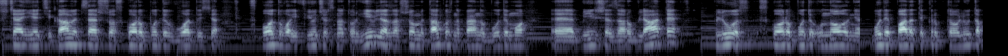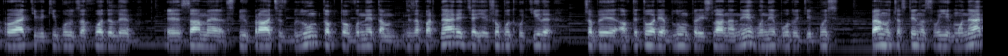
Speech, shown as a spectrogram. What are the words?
ще є цікаве, це що скоро буде вводитися спотова і ф'ючерсна торгівля, за що ми також, напевно, будемо е, більше заробляти. Плюс скоро буде оновлення, буде падати криптовалюта проєктів, які будуть заходили е, саме в співпрацю з Bloom, тобто вони там запартнеряться, і якщо будуть хотіли, щоб аудиторія Bloom перейшла на них, вони будуть якусь певну частину своїх монет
